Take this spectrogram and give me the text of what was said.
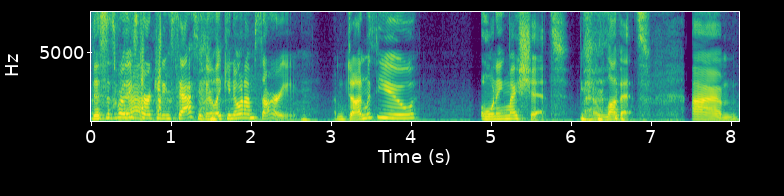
This is where they start getting sassy. They're like, you know what? I'm sorry. I'm done with you owning my shit. I love it. Um,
